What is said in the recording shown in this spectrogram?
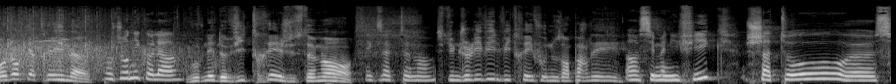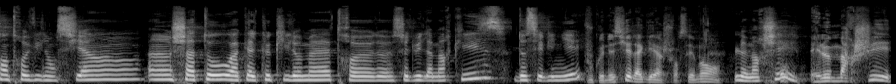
Bonjour Catherine. Bonjour Nicolas. Vous venez de Vitré justement. Exactement. C'est une jolie ville Vitré, il faut nous en parler. Oh, c'est magnifique. Château, euh, centre-ville ancien, un château à quelques kilomètres euh, de celui de la Marquise, de Sévigné. Vous connaissiez la guerre forcément. Le marché. Et le marché,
